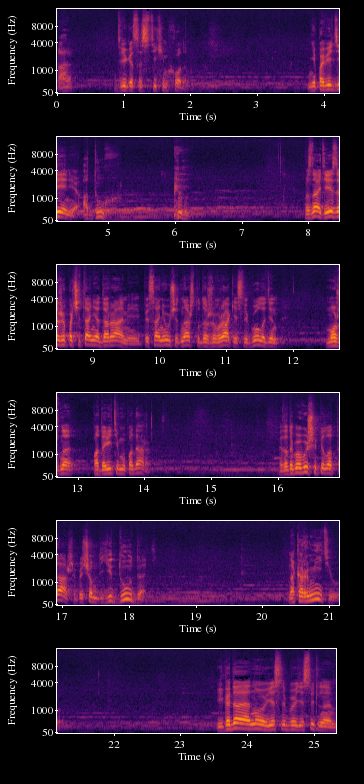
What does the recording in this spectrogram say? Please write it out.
а двигаться с тихим ходом не поведение, а дух. Вы знаете, есть даже почитание дарами. И Писание учит нас, что даже враг, если голоден, можно подарить ему подарок. Это такой высший пилотаж, и причем еду дать, накормить его. И когда, ну, если бы действительно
